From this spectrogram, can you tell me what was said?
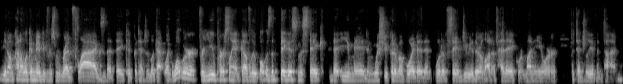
you know i'm kind of looking maybe for some red flags that they could potentially look at. Like what were for you personally at govloop what was the biggest mistake that you made and wish you could have avoided and would have saved you either a lot of headache or money or potentially even time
